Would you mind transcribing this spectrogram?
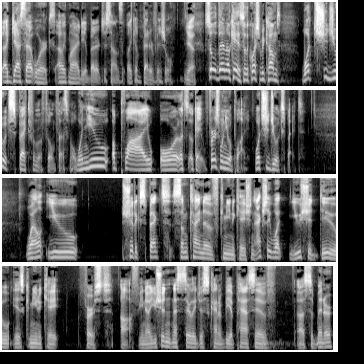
I guess that works. I like my idea better. It just sounds like a better visual. yeah. So then, okay. So the question becomes, what should you expect from a film festival when you apply? Or let's okay. First, when you apply, what should you expect? Well, you should expect some kind of communication. Actually, what you should do is communicate first off. You know, you shouldn't necessarily just kind of be a passive uh, submitter.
